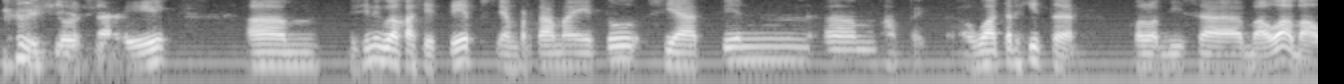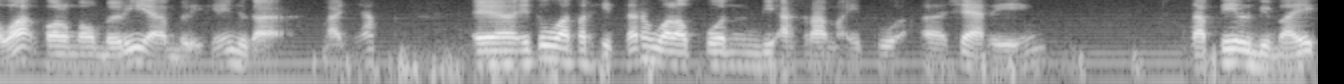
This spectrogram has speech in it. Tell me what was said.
Siap, Terus dari em, di sini gua kasih tips. Yang pertama itu siapin em, apa ya, water heater. Kalau bisa bawa bawa, kalau mau beli ya beli sini juga banyak. Eh, itu water heater walaupun di asrama itu eh, sharing, tapi lebih baik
